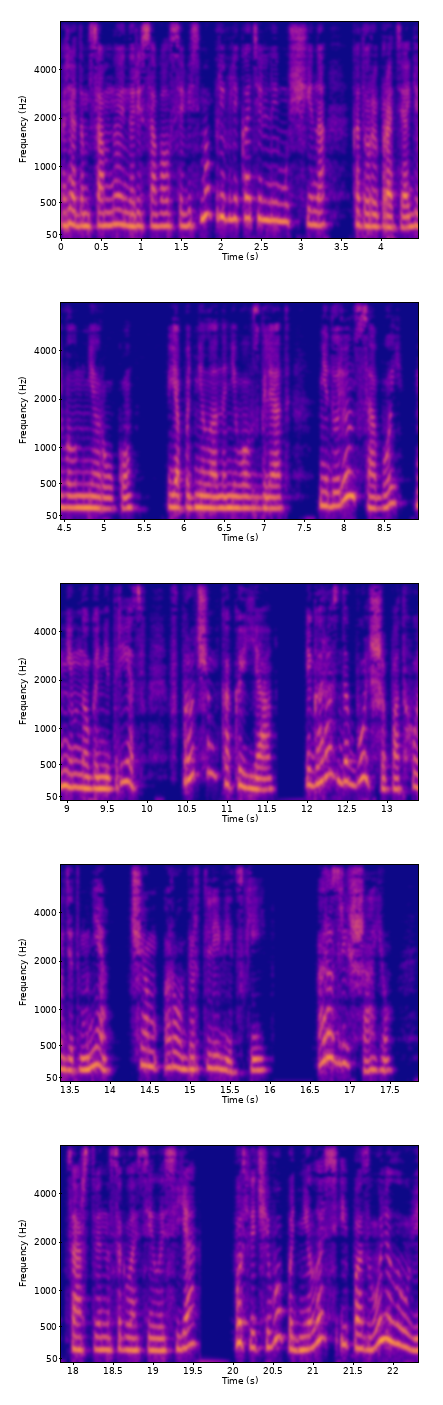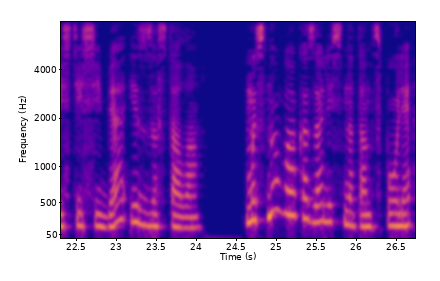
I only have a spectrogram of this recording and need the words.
Рядом со мной нарисовался весьма привлекательный мужчина, который протягивал мне руку. Я подняла на него взгляд. Не дурен с собой, немного не трезв, впрочем, как и я, и гораздо больше подходит мне, чем Роберт Левицкий. «Разрешаю», — царственно согласилась я, после чего поднялась и позволила увести себя из-за стола. Мы снова оказались на танцполе,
